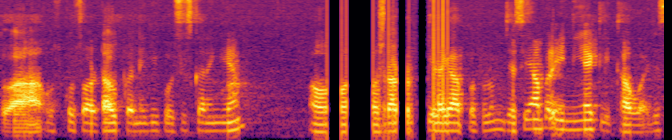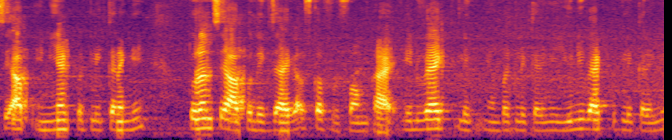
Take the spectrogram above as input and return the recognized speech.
तो आ, उसको सॉर्ट आउट करने की कोशिश करेंगे हम। और सॉर्ट आउट किया जाएगा आपका प्रॉब्लम जैसे यहाँ पर इनियक लिखा हुआ है जैसे आप इनियक पर क्लिक करेंगे तुरंत से आपको दिख जाएगा, उसका फुल फॉर्म का है? इनवैक पर क्लिक करेंगे यूनिवैक पर क्लिक करेंगे,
